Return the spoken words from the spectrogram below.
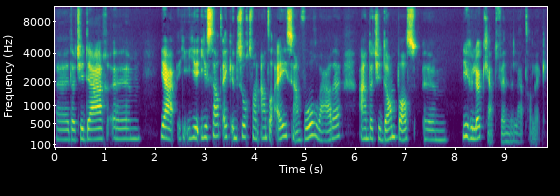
Uh, dat je daar, um, ja, je, je stelt eigenlijk een soort van aantal eisen en voorwaarden aan dat je dan pas um, je geluk gaat vinden, letterlijk.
